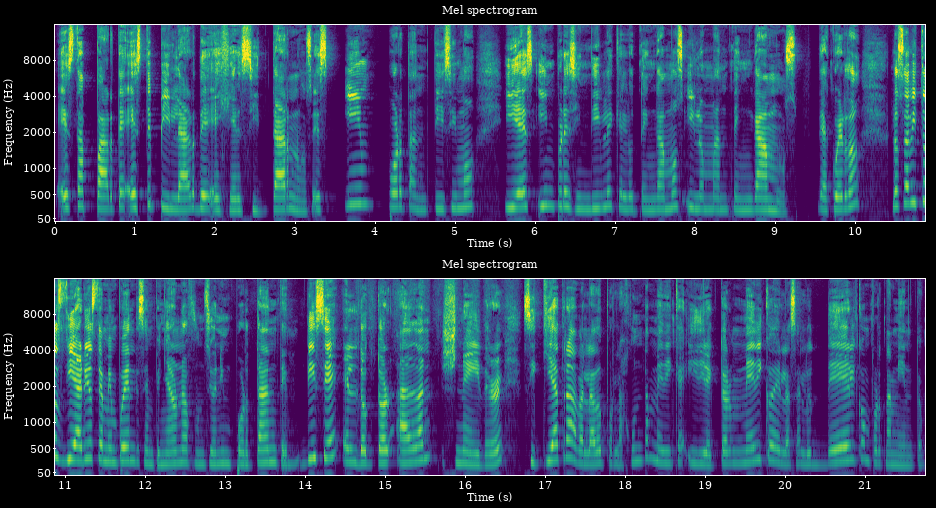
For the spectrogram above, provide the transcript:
esta parte, este pilar de ejercitarnos. Es importantísimo y es imprescindible que lo tengamos y lo mantengamos. ¿De acuerdo? Los hábitos diarios también pueden desempeñar una función importante. Dice el doctor Alan Schneider, psiquiatra avalado por la Junta Médica y director médico de la salud del comportamiento.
